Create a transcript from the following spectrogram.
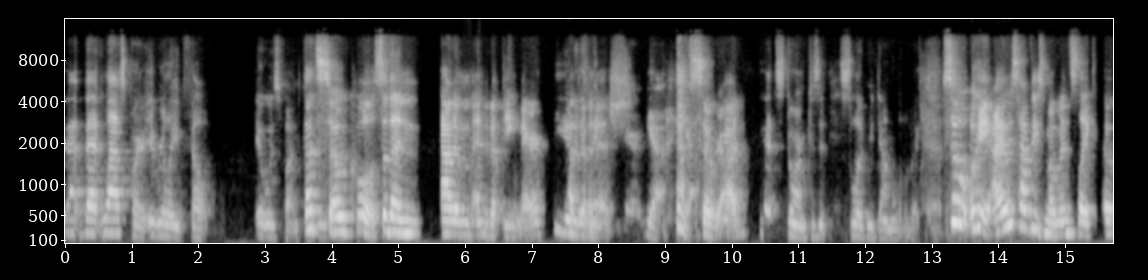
that that last part it really felt it was fun that's was so fun. cool so then adam ended up being there he at the finish yeah that's yeah. so rad that storm because it slowed me down a little bit so okay i always have these moments like uh,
